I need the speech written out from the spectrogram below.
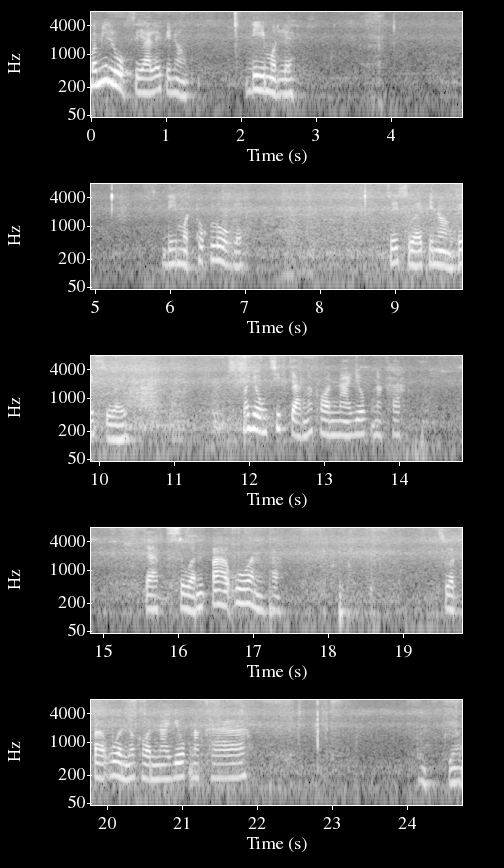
บ่มีลูกเสียเลยพี่น้อง ดีหมดเลย ดีหมดทุกลูกเลย สวยๆ พี่น้อง สวยๆมะยงชิดจากนครนายกนะคะ จากสวนป้าอ้วนค่ะ สวนป้าอ้วนนครนายกนะคะเปรี้ยว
